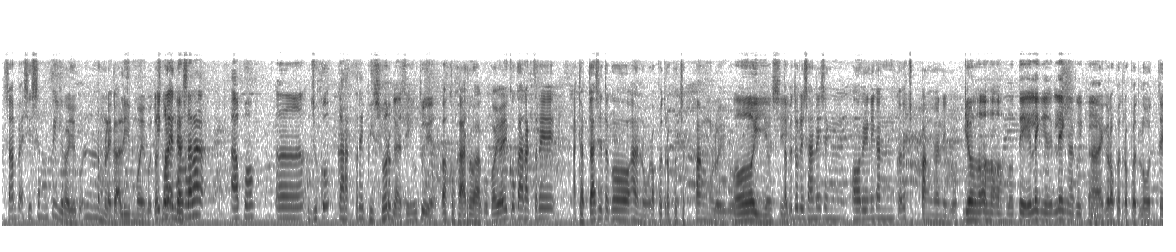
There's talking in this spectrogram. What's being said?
sampai season piro ya iku 6 lek gak 5 iku. Terus iku lek ngono- salah apa eh cukup karakter Biswar gak sih udah ya? Wah, kok gak ero aku. Kaya iku karaktere adaptasi teko anu robot-robot Jepang lho iku. Oh iya sih. Tapi tulisannya sing ori ini kan kaya Jepang kan iku. yo oh, oh, oh, Lotte eling eling aku iki. Nah, iku robot-robot lote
